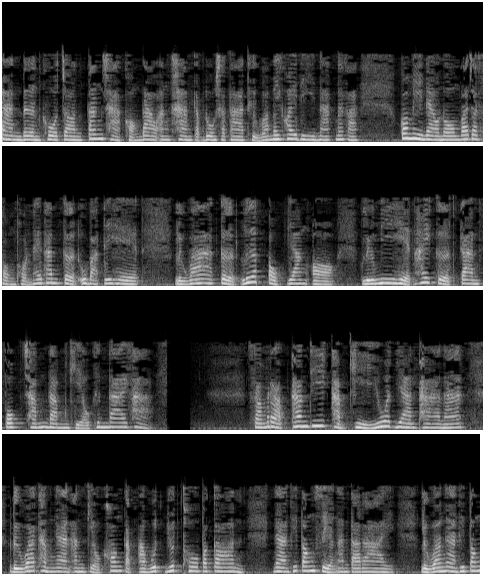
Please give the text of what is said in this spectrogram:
การเดินโคจรตั้งฉากของดาวอังคารกับดวงชะตาถือว่าไม่ค่อยดีนักนะคะ ก็มีแนวโน้มว่าจะส่งผลให้ท่านเกิดอุบัติเหตุ หรือว่าเกิดเลือดตกยางออก หรือมีเหตุให้เกิดการฟกช้ำดำเขียวขึ้นได้ค่ะ สำหรับท่านที่ขับขี่ยวดยานพาหนะ หรือว่าทำงานอันเกี่ยวข้องกับอาวุธยุโทโธปกรณ์ งานที่ต้องเสี่ยงอันตราย หรือว่างานที่ต้อง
